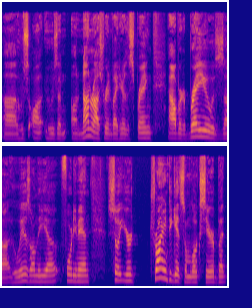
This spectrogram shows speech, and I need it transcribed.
uh, who's on, who's on, on a non-roster invite here this spring. Albert Abreu is uh, who is on the 40 uh. So you're trying to get some looks here, but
